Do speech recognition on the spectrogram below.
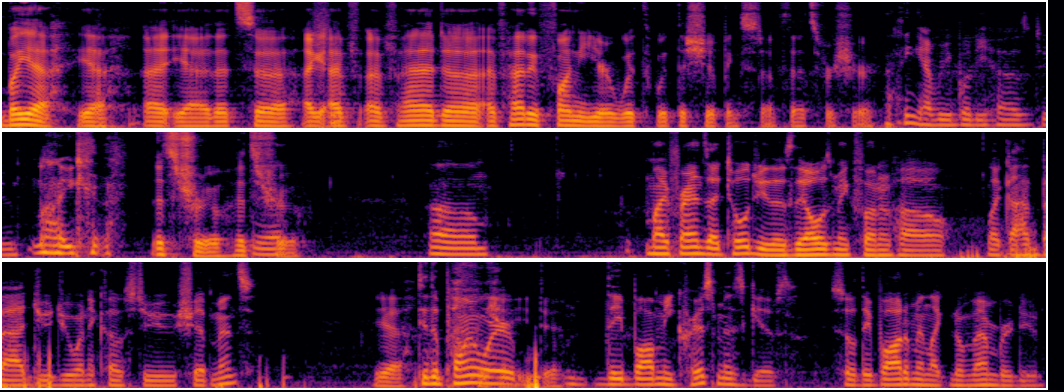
but yeah, yeah, uh, yeah. That's uh, I, I've I've had uh, I've had a fun year with with the shipping stuff. That's for sure. I think everybody has, dude. Like, That's true. That's Yeah. true. um, my friends, I told you this. They always make fun of how like I have bad juju when it comes to shipments. Yeah. To the point where do. they bought me Christmas gifts. So they bought them in like November, dude.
